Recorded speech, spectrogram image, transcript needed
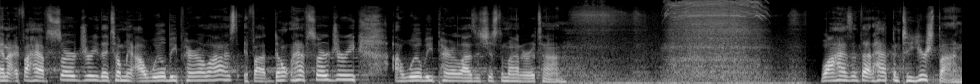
And if I have surgery, they tell me I will be paralyzed. If I don't have surgery, I will be paralyzed. It's just a matter of time. Why hasn't that happened to your spine?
